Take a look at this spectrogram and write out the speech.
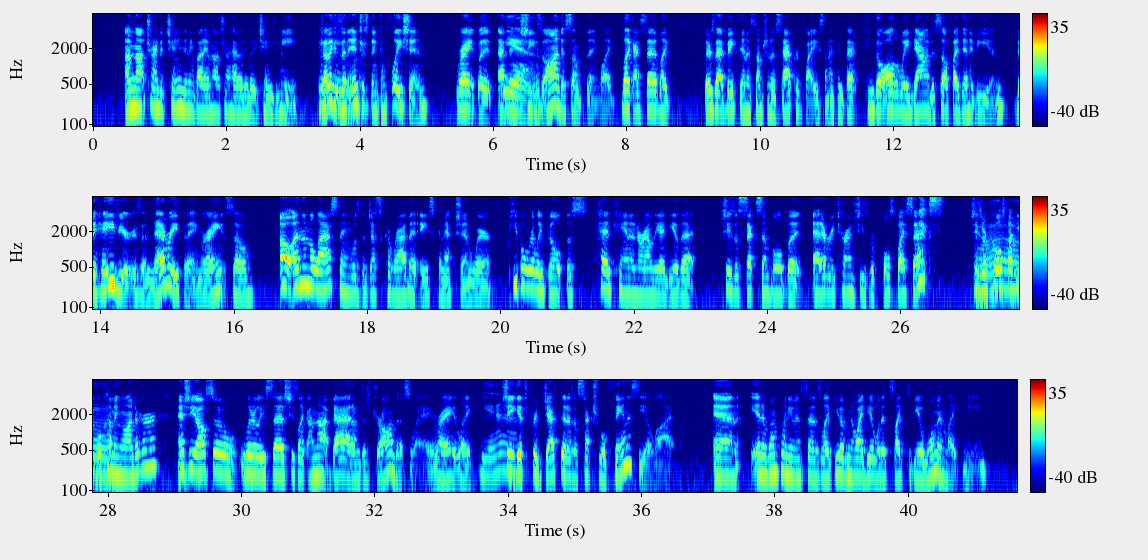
I'm not trying to change anybody. I'm not trying to have anybody change me." Which I think is an mm-hmm. interesting conflation, right? But I think Yeah. she's onto something. Like, like I said, like there's that baked in assumption of sacrifice. And I think that can go all the way down to self identity and behaviors and everything, right? So, oh, and then the last thing was the Jessica Rabbit Ace connection, where people really built this head canon around the idea that she's a sex symbol, but at every turn she's repulsed by sex. She's repulsed by people ah. coming on to her. And she also literally says, she's like, I'm not bad, I'm just drawn this way, right? Like, Yeah. she gets projected as a sexual fantasy a lot. And it at one point even says, like, you have no idea what it's like to be a woman like me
